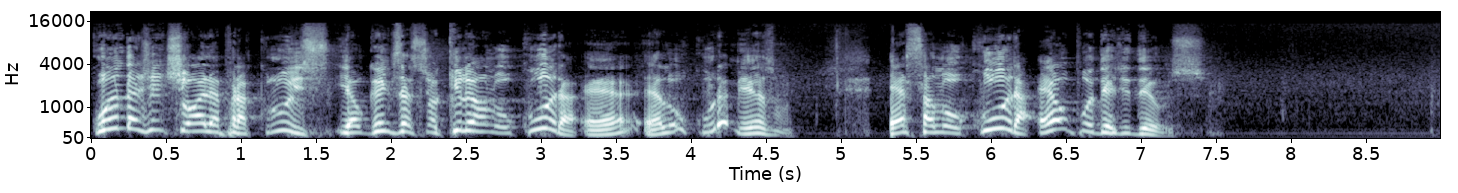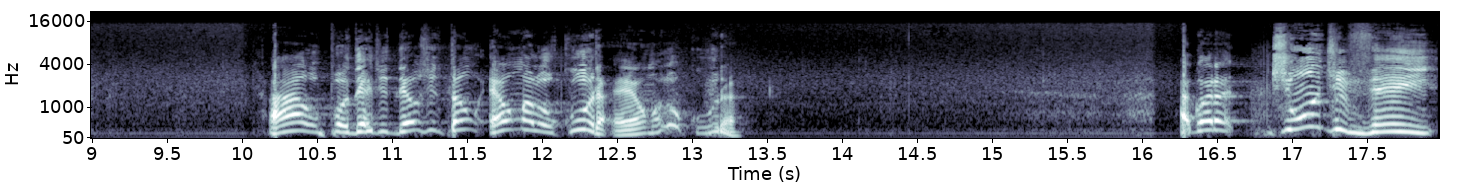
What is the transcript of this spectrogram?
quando a gente olha para a cruz e alguém diz assim, aquilo é uma loucura, é, é loucura mesmo. Essa loucura é o poder de Deus. Ah, o poder de Deus então é uma loucura? É uma loucura. Agora, de onde vem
